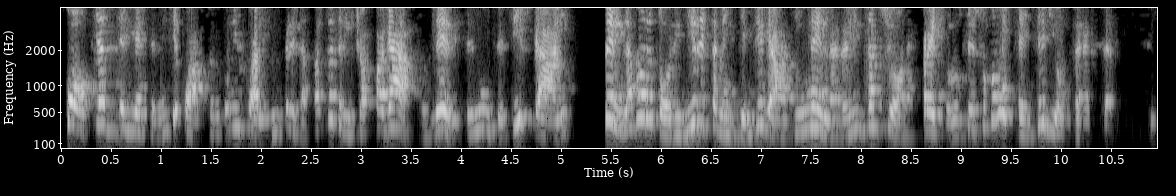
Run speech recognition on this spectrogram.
copia degli F24 con il quale l'impresa appaltatrice ha pagato le ritenute fiscali per i lavoratori direttamente impiegati nella realizzazione presso lo stesso committente di opere e servizi.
